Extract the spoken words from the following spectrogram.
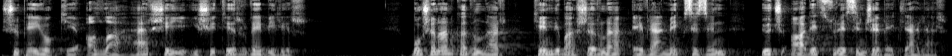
şüphe yok ki Allah her şeyi işitir ve bilir. Boşanan kadınlar kendi başlarına evlenmeksizin üç adet süresince beklerler.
